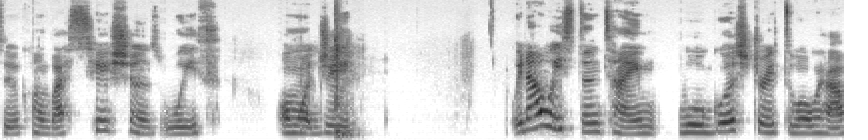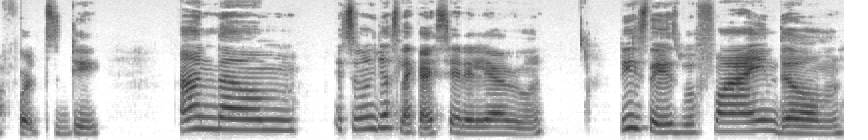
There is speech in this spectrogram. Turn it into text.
to Conversations with Omojay. Without wasting time, we'll go straight to what we have for today. And um, it's not just like I said earlier on. These days we find um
